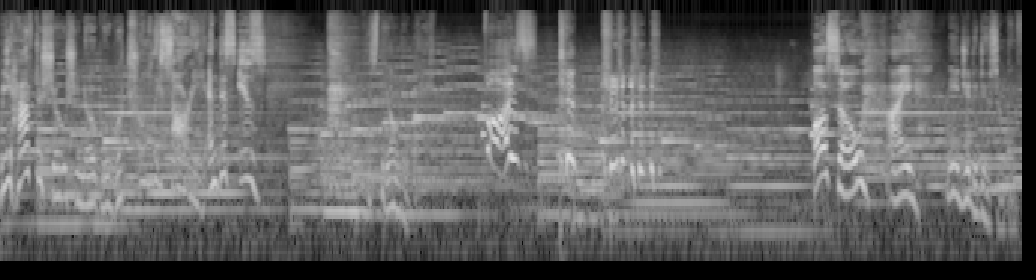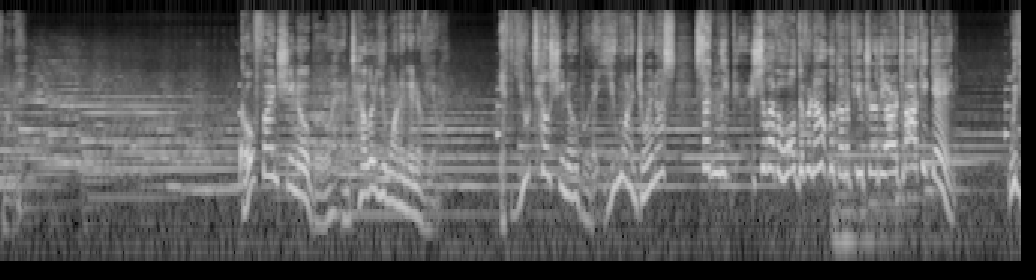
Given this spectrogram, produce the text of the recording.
we have to show Shinobu we're truly sorry, and this is is the only way. Boss! Also, I need you to do something for me. Go find Shinobu and tell her you want an interview. If you tell Shinobu that you want to join us, suddenly she'll have a whole different outlook on the future of the Arataki gang. With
